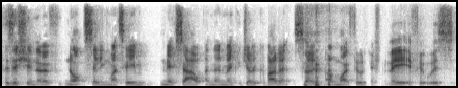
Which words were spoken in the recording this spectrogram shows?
position of not seeing my team miss out and then make a joke about it. So I might feel differently if it was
